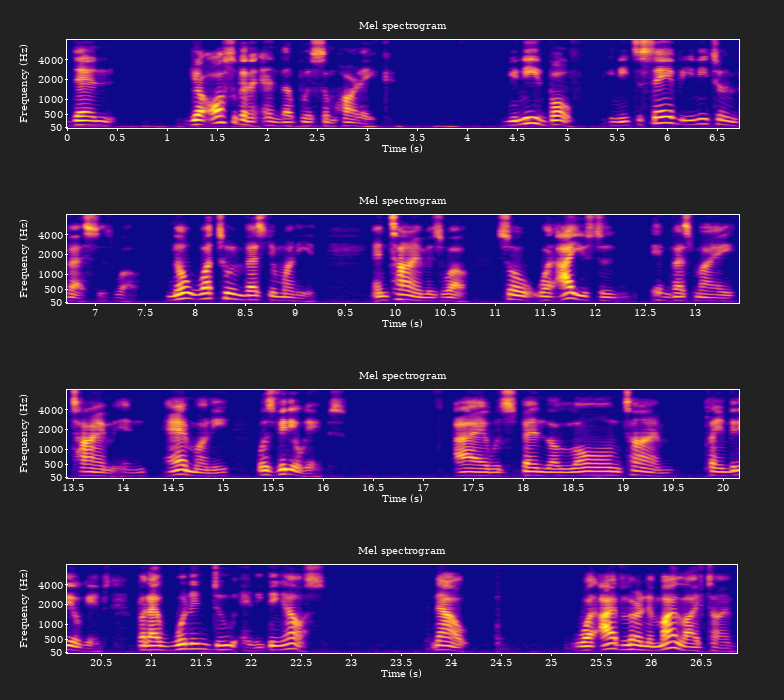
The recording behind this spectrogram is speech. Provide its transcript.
then you're also going to end up with some heartache. You need both. You need to save, and you need to invest as well. Know what to invest your money in and time as well. So what I used to invest my time in and money was video games. I would spend a long time playing video games, but I wouldn't do anything else. Now, what I've learned in my lifetime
